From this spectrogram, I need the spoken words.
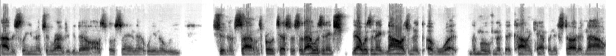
obviously you mentioned Roger Goodell also saying that we you know we shouldn't have silenced protesters. So that was an ex- that was an acknowledgement of what the movement that Colin Kaepernick started. Now,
